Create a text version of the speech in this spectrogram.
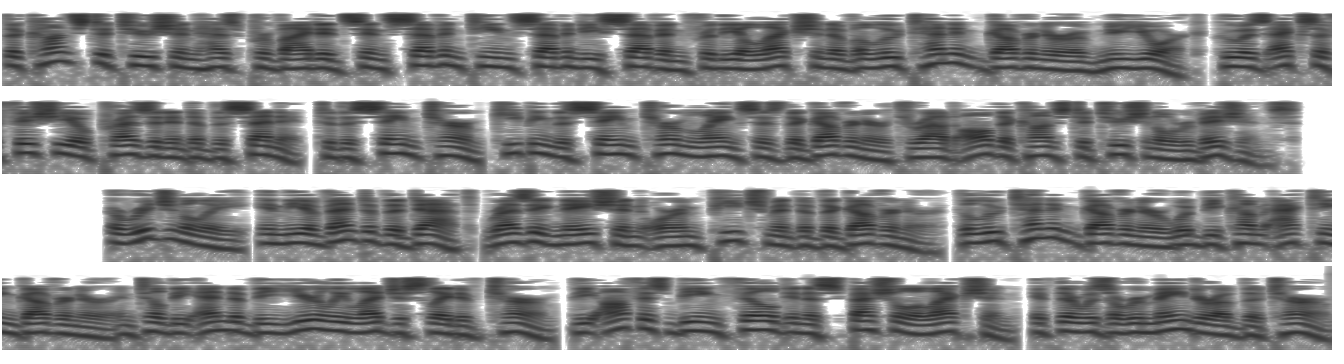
The Constitution has provided since 1777 for the election of a lieutenant governor of New York, who is ex officio president of the Senate, to the same term keeping the same term lengths as the governor throughout all the constitutional revisions. Originally, in the event of the death, resignation or impeachment of the governor, the lieutenant governor would become acting governor until the end of the yearly legislative term, the office being filled in a special election, if there was a remainder of the term.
